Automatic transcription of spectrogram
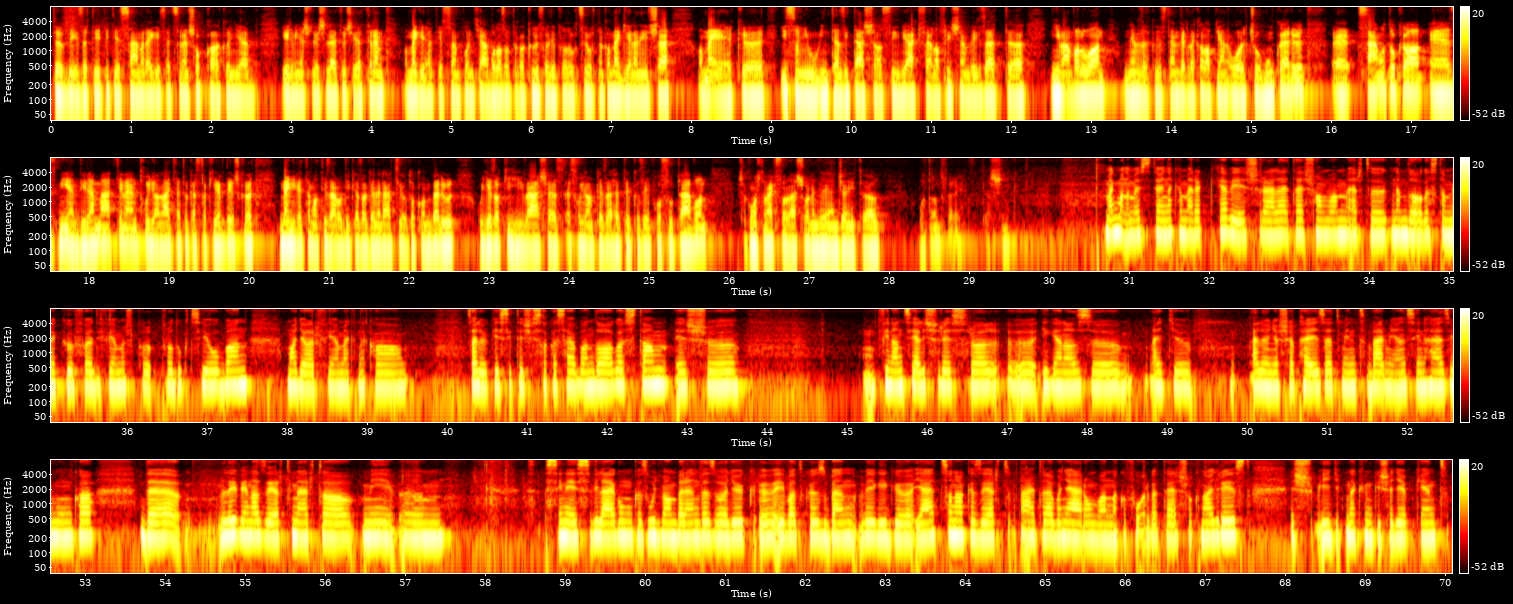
több végzett építés számára egész egyszerűen sokkal könnyebb érvényesülési lehetőséget teremt a megélhetés szempontjából azoknak a külföldi produkcióknak a megjelenése, amelyek iszonyú intenzitással szívják fel a frissen végzett, nyilvánvalóan a nemzetközi sztenderdek alapján olcsó munkaerőt. Számotokra ez milyen dilemmát jelent, hogyan látjátok ezt a kérdéskört, mennyire tematizálódik ez a generációtokon belül, hogy ez a kihívás, ez, ez hogyan kezelhető közép-hosszú távon, és akkor most a megszólalás során egy olyan Jenny-től Botont felé. Tessék. Megmondom őszintén, hogy nekem erre kevés rálátásom van, mert nem dolgoztam még külföldi filmes produkcióban. Magyar filmeknek a, az előkészítési szakaszában dolgoztam, és financiális részről igen, az egy előnyösebb helyzet, mint bármilyen színházi munka, de lévén azért, mert a mi színész világunk az úgy van berendezve, hogy ők évad közben végig játszanak, ezért általában nyáron vannak a forgatások nagy részt, és így nekünk is egyébként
